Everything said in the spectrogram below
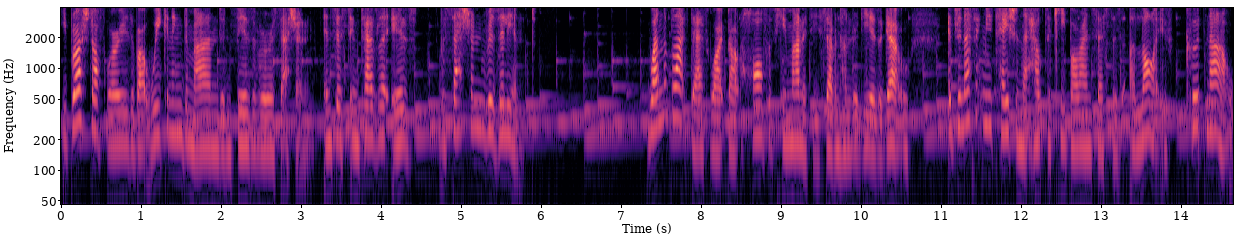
He brushed off worries about weakening demand and fears of a recession, insisting Tesla is recession resilient. When the Black Death wiped out half of humanity 700 years ago, a genetic mutation that helped to keep our ancestors alive could now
